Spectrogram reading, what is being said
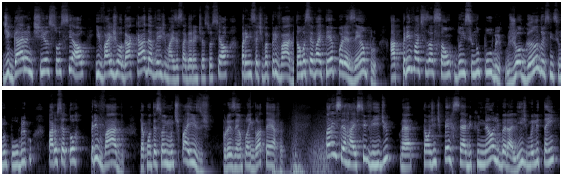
de garantia social e vai jogar cada vez mais essa garantia social para iniciativa privada. Então você vai ter, por exemplo, a privatização do ensino público, jogando esse ensino público para o setor privado, que aconteceu em muitos países, por exemplo, a Inglaterra. Para encerrar esse vídeo, né, então a gente percebe que o neoliberalismo ele tem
